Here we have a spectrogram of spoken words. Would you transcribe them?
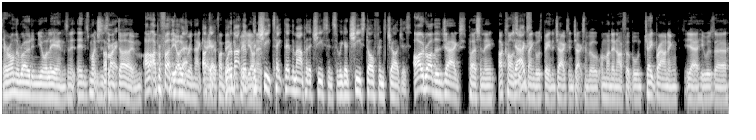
they're on the road in New Orleans, and it, as much as it's All in right. a dome, I, I, prefer the over in that game. Okay. If I'm being what about completely the, honest, the Chiefs? Take, take them out, put the Chiefs in. So we go Chiefs, Dolphins, Chargers. I would rather the Jags personally. I can't Jags? see the Bengals beating the Jags in Jacksonville on Monday Night Football. Jake Browning, yeah, he was uh,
